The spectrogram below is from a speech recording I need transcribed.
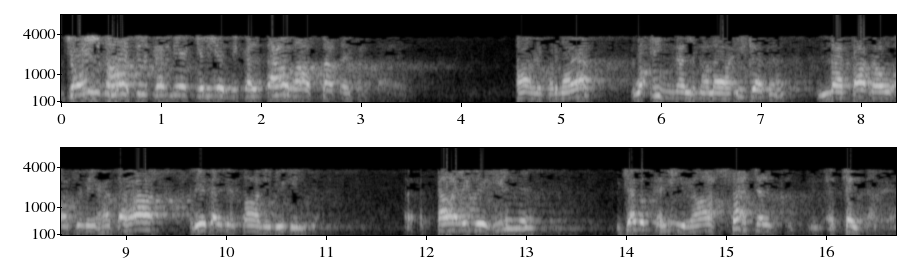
جو علم حاصل کرنے کے لیے نکلتا ہے راستہ طے کرتا ہے۔ آپ نے فرمایا وہ ان نل ملا لتا گو اپنے ہتھا ریگل کے طالب علم۔ طالب علم جب کہیں راستہ چلتا ہے،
